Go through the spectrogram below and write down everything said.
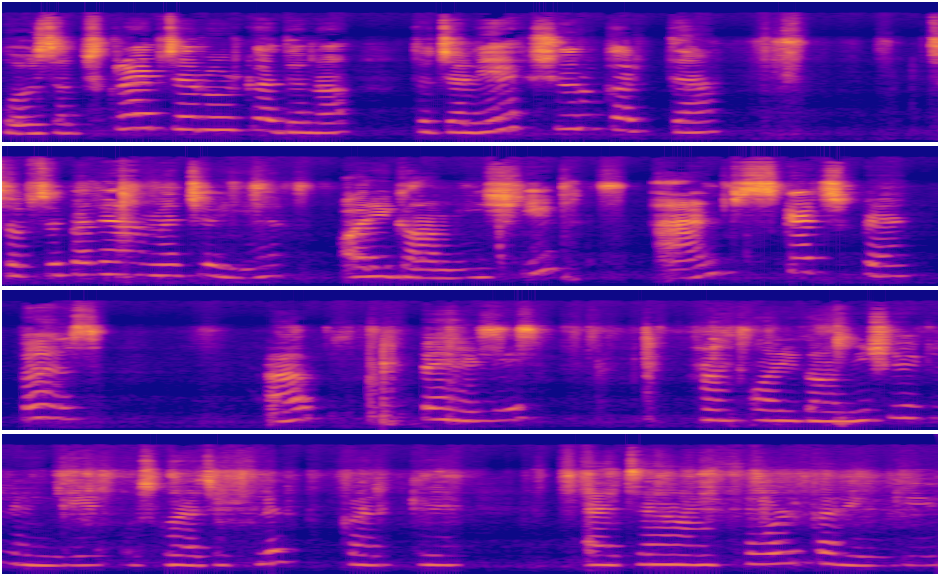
को सब्सक्राइब ज़रूर कर देना। तो चलिए शुरू करते हैं। सबसे पहले हमें चाहिए origami sheet and sketch pen बस। अब पहले हम ओरिगामी शीट लेंगे, उसको ऐसे फ्लिप करके, ऐसे हम फोल्ड करेंगे।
